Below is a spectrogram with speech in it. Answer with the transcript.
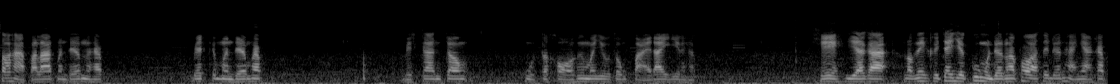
ซ่อหาปลาลาดเหมือนเดิมนะครับ เบ็ดก็เหมือนเดิมครับ เบ็ดการจองหูตะขอขึ้นมาอยู่ตรงปลายได้อีกนะครับ โอเค เหยื่อกะรอบนี้คือใจเหยื่อกุ้งเหมือนเดิมครับ เพราะว่าเส้นเดินหายากครับ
